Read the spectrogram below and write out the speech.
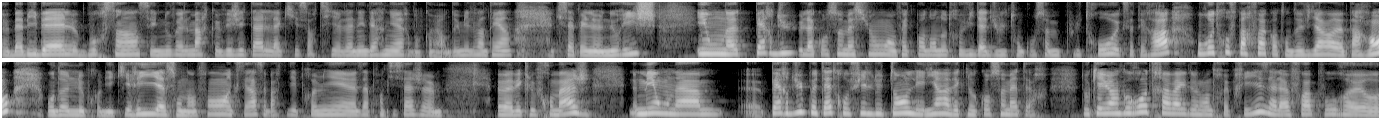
euh, Babybel, Boursin, c'est une nouvelle marque végétale là qui est sortie l'année dernière, donc en 2021, qui s'appelle Nourish. Et on a perdu la consommation en fait pendant notre vie d'adulte, on consomme plus trop, etc. On retrouve parfois quand on devient parent, on donne le premier À son enfant, etc. C'est partie des premiers apprentissages euh, avec le fromage. Mais on a euh, perdu peut-être au fil du temps les liens avec nos consommateurs. Donc il y a eu un gros travail de l'entreprise, à la fois pour euh,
